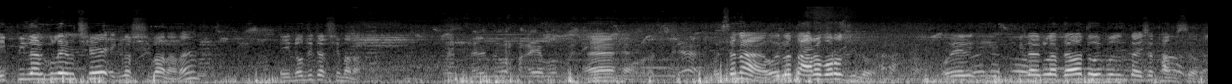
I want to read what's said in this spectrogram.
এই পিলারগুলোই হচ্ছে এগুলো সীমানা, না? এই নদীটার সীমানা। হ্যাঁ হ্যাঁ। না, ওইগুলো তো আরও বড় ছিল। ওই পিলারগুলো দেওয়া তো ওই পর্যন্ত এসে থামছে ওরা।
